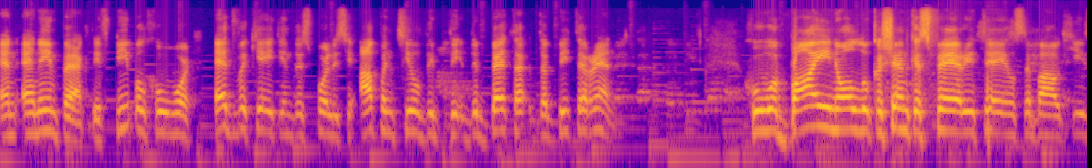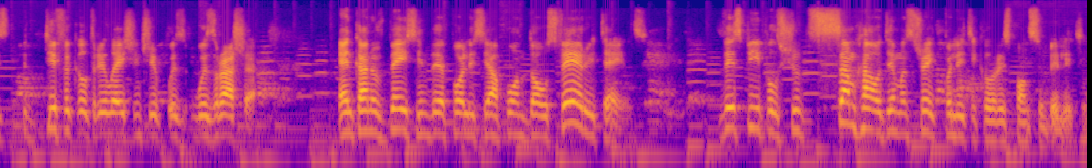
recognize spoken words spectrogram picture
an, an impact. If people who were advocating this policy up until the, the, the, better, the bitter end, who were buying all Lukashenko's fairy tales about his difficult relationship with, with Russia and kind of basing their policy upon those fairy tales these people should somehow demonstrate political responsibility.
